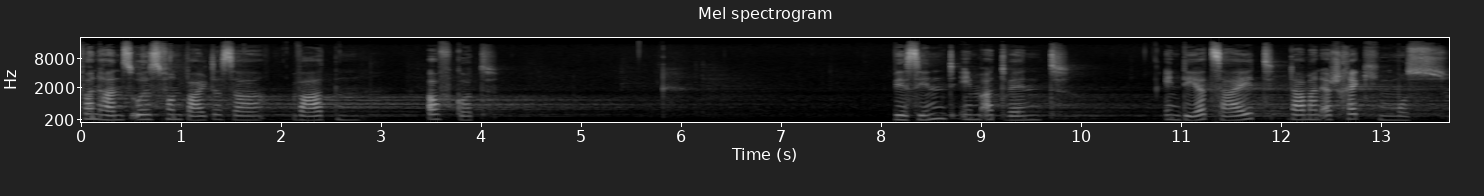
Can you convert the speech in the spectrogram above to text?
von Hans-Urs von Balthasar Warten auf Gott. Wir sind im Advent, in der Zeit, da man erschrecken muss,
